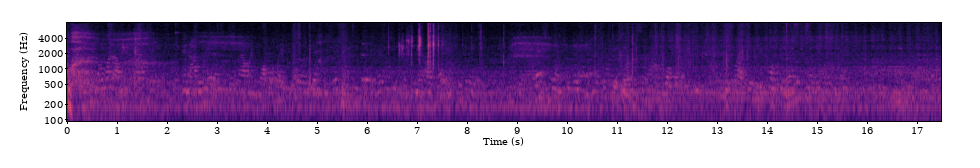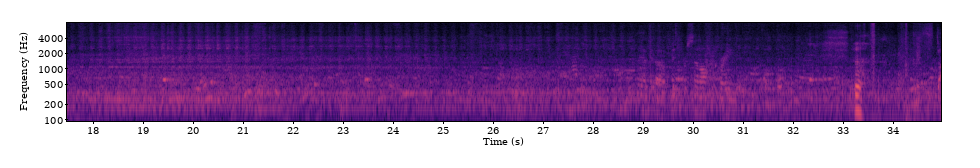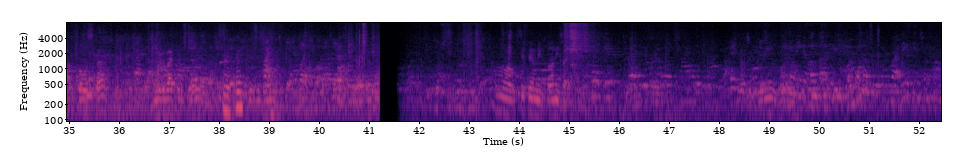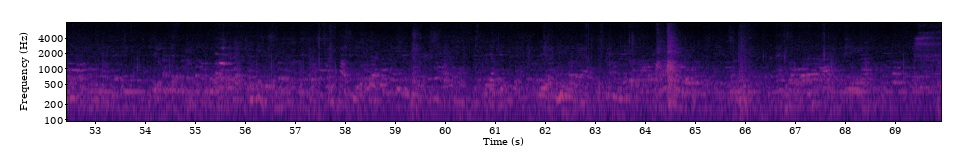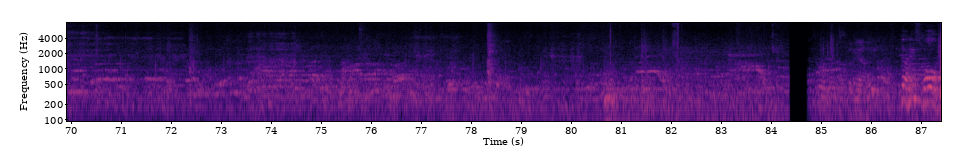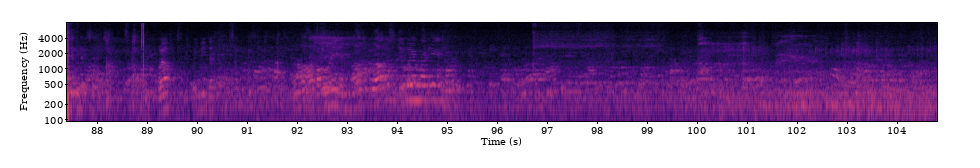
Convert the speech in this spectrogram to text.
Whew. percent off the It's stock full of stuff. Can we go back to the store? Mm-hmm. Oh, see if they have any bunnies I green bunny. I knew small didn't make sense. Well, we need to. I'll, I'll, I'll, I'll just do whatever I can, Mark.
